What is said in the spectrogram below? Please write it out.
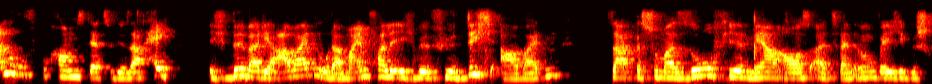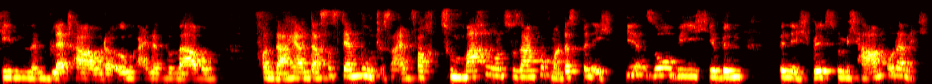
Anruf bekommst, der zu dir sagt, hey, ich will bei dir arbeiten oder in meinem Falle, ich will für dich arbeiten, sagt das schon mal so viel mehr aus, als wenn irgendwelche geschriebenen Blätter oder irgendeine Bewerbung. Von daher, und das ist der Mut, es einfach zu machen und zu sagen, guck mal, das bin ich. Hier, so wie ich hier bin, bin ich. Willst du mich haben oder nicht?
